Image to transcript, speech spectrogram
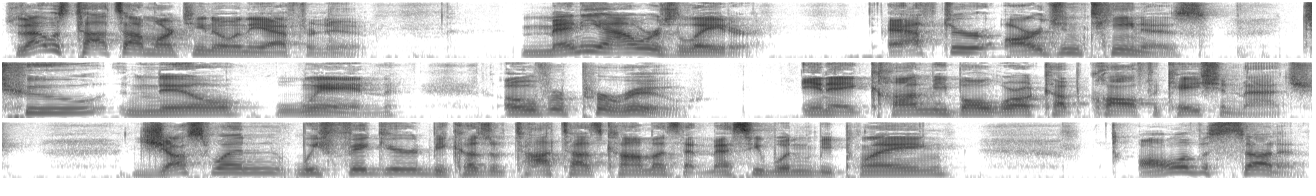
So that was Tata Martino in the afternoon. Many hours later, after Argentina's 2 0 win over Peru in a CONMEBOL World Cup qualification match, just when we figured because of Tata's comments that Messi wouldn't be playing, all of a sudden,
